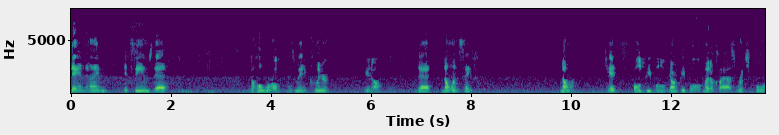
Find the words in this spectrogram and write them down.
day and time, it seems that the whole world has made it clear, you know, that no one's safe. No one. Kids, old people, young people, middle class, rich, poor,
